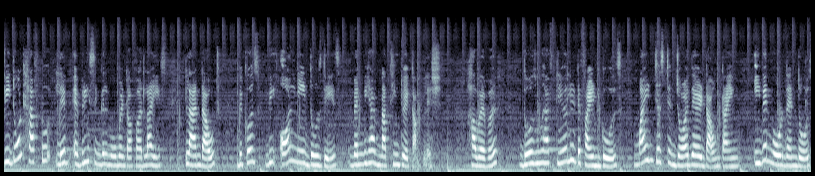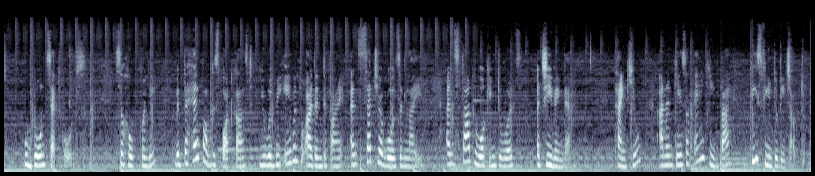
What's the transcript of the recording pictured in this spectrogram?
we don't have to live every single moment of our lives planned out because we all need those days when we have nothing to accomplish. However, those who have clearly defined goals might just enjoy their downtime even more than those who don't set goals. So, hopefully, with the help of this podcast, you will be able to identify and set your goals in life and start working towards achieving them. Thank you, and in case of any feedback, please feel to reach out to me.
